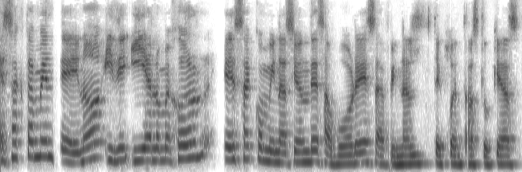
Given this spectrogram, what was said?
Exactamente, ¿no? Y, y, a lo mejor esa combinación de sabores, al final te cuentas tú que has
